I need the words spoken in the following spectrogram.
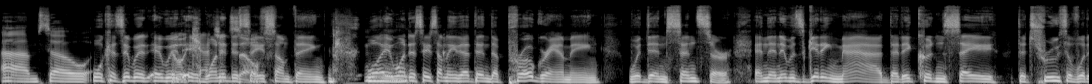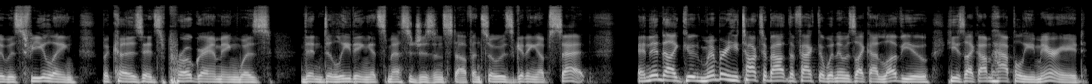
Um, so Well, because it would, it would, would it, catch wanted to say something. Well, it Mhm. wanted to say something that then the programming would then censor, and then it was getting mad that it couldn't say the truth of what it was feeling because its programming was then deleting its messages and stuff, and so it was getting upset. And then, like, remember he talked about the fact that when it was like, I love you, he's like, I'm happily married.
